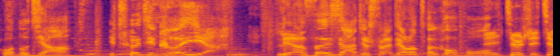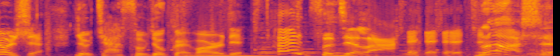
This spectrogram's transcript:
光头强，你车技可以啊，两三下就甩掉了特靠谱。就是就是，又加速又拐弯的，太刺激了。那是，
